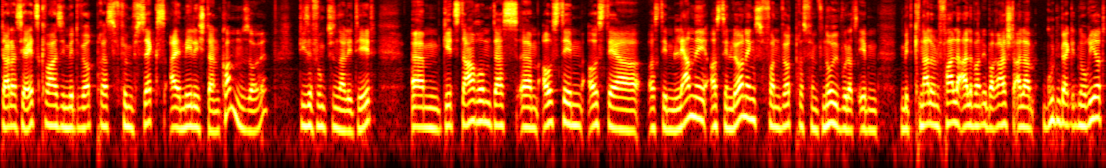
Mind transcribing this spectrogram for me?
da das ja jetzt quasi mit WordPress 5.6 allmählich dann kommen soll, diese Funktionalität, ähm, geht es darum, dass ähm, aus dem, aus der, aus dem Lerne, aus den Learnings von WordPress 5.0, wo das eben mit Knall und Falle, alle waren überrascht, alle Gutenberg ignoriert,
